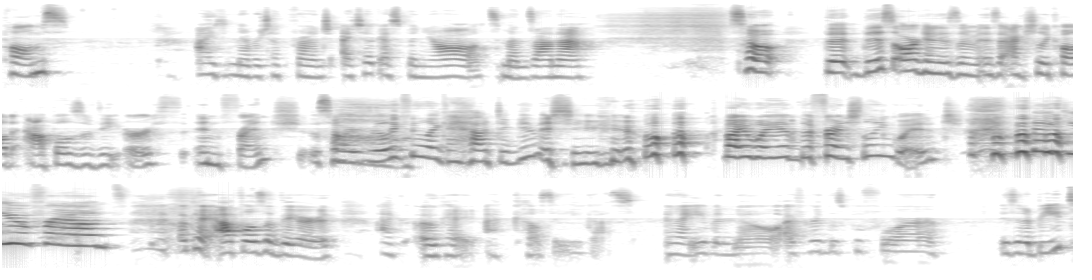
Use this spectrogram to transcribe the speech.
Pommes. I never took French. I took Espanol. It's manzana. So the this organism is actually called apples of the earth in French. So I really oh. feel like I have to give it to you by way of the French language. Thank you, France. Okay, apples of the earth. I, okay, Kelsey, you got. And I even know I've heard this before. Is it a beet?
